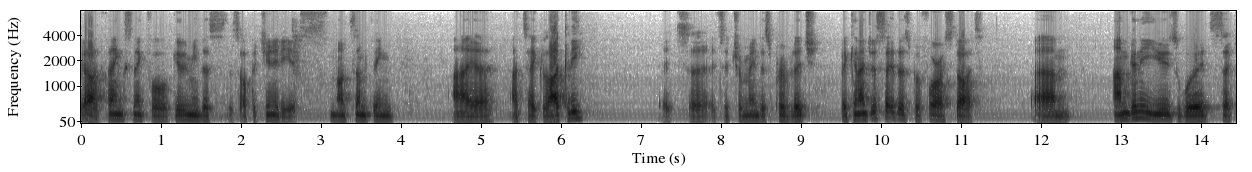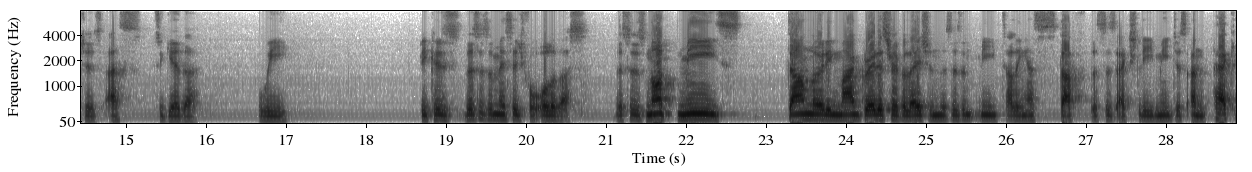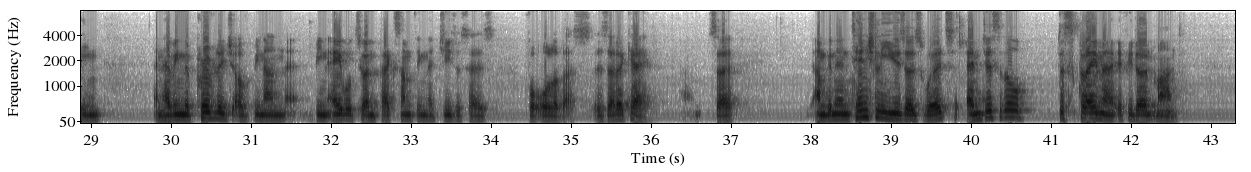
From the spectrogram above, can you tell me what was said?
yeah, thanks, Nick, for giving me this, this opportunity. It's not something I, uh, I take lightly. It's, uh, it's a tremendous privilege. But can I just say this before I start? Um, I'm going to use words such as us, together, we, because this is a message for all of us. This is not me downloading my greatest revelation. This isn't me telling us stuff. This is actually me just unpacking and having the privilege of being, un, being able to unpack something that Jesus has for all of us. Is that okay? Um, so I'm going to intentionally use those words and just a little disclaimer if you don't mind.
